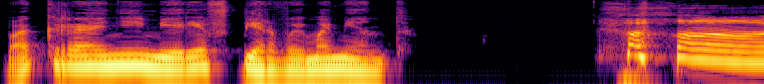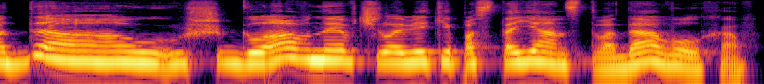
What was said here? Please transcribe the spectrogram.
«По крайней мере, в первый момент». «Ха-ха, да уж, главное в человеке постоянство, да, Волхов?»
